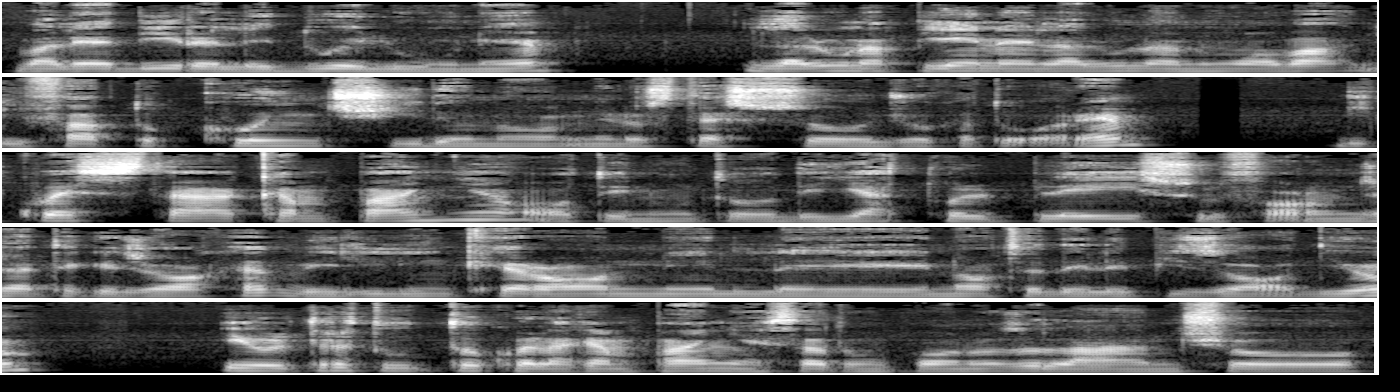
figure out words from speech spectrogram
vale a dire le due lune. La luna piena e la luna nuova di fatto coincidono nello stesso giocatore. Di questa campagna ho tenuto degli actual play sul forum Gente che gioca, ve li linkerò nelle note dell'episodio e oltretutto quella campagna è stata un po' uno slancio.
